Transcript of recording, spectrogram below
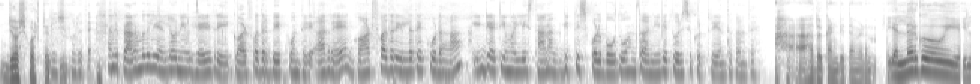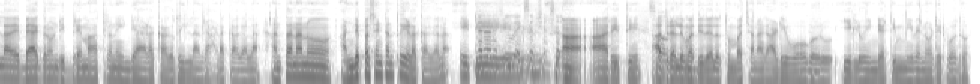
ಜೋಶ್ ಕೊಡ್ತೇವೆ. ಜೋಶ್ ಕೊಡುತ್ತೆ. ಅಂದ್ರೆ ಪ್ರಾರಂಭದಲ್ಲಿ ಎಲ್ಲೋ ನೀವು ಹೇಳಿದ್ರಿ ಗಾಡ್ ಫಾದರ್ ಬೇಕು ಅಂತೇಳಿ. ಆದ್ರೆ ಗಾಡ್ ಫಾದರ್ ಇಲ್ಲದೆ ಕೂಡ ಇಂಡಿಯಾ ಟೀಮ್ ಅಲ್ಲಿ ಸ್ಥಾನ ಗಿಟ್ಟಿಸ್ಕೊಳ್ಬಹುದು ಅಂತ ನೀವೇ ತೋರಿಸಿಕೊಟ್ರಿ ಅಂತ ಕಾಣುತ್ತೆ. ಅದು ಖಂಡಿತ ಮೇಡಮ್. ಎಲ್ಲರಿಗೂ ಇಲ್ಲ ಬ್ಯಾಕ್ ಗ್ರೌಂಡ್ ಇದ್ರೆ ಮಾತ್ರನೇ ಇಂಡಿಯಾ ಆಡಕ್ಕಾಗೋದು ಇಲ್ಲ ಅಂದ್ರೆ ಆಡಕ್ಕಾಗಲ್ಲ ಅಂತ ನಾನು ಹಂಡ್ರೆಡ್ ಪರ್ಸೆಂಟ್ ಅಂತೂ ಹೇಳಕ್ಕಾಗಲ್ಲ. ಏಯ್ಟಿ? ಆ ರೀತಿ. ಅದರಲ್ಲೂ ಮಧ್ಯದಲ್ಲೂ ತುಂಬಾ ಚೆನ್ನಾಗಿ ಆಡಿ ಹೋಗೋರು ಈಗಲೂ ಇಂಡಿಯಾ ಟೀಮ್ ನೀವೇ ನೋಡಿರ್ಬೋದು.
